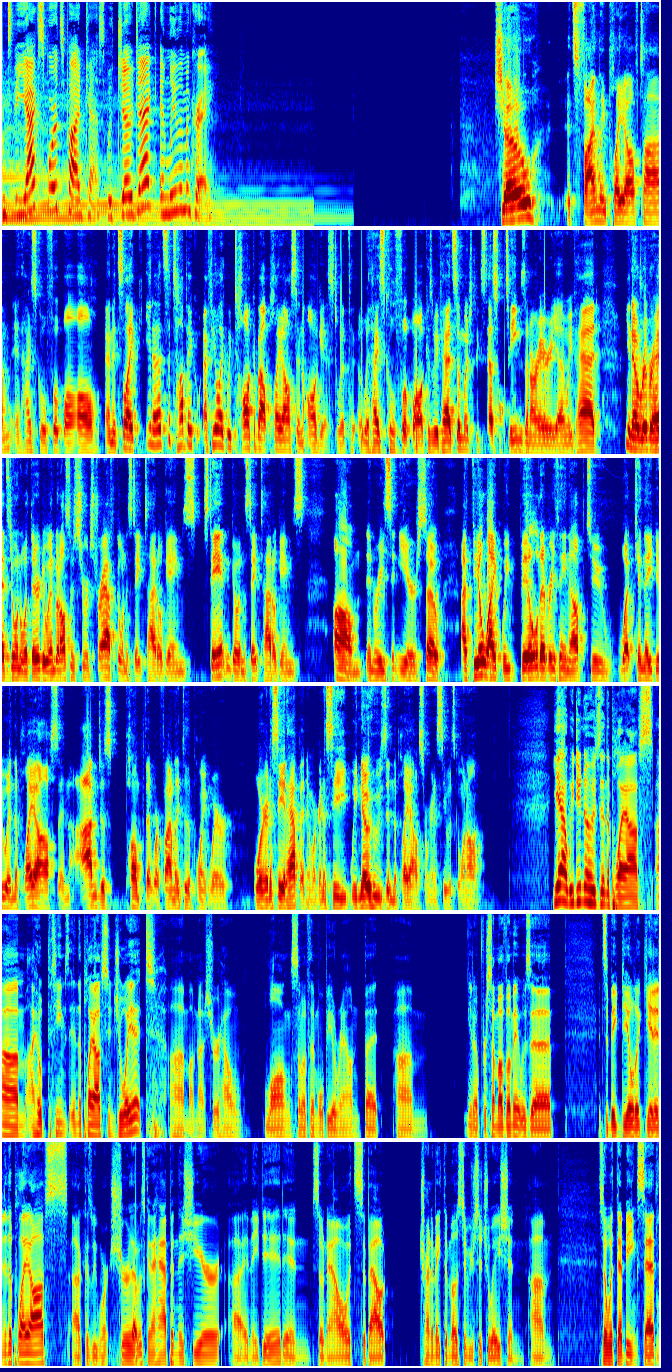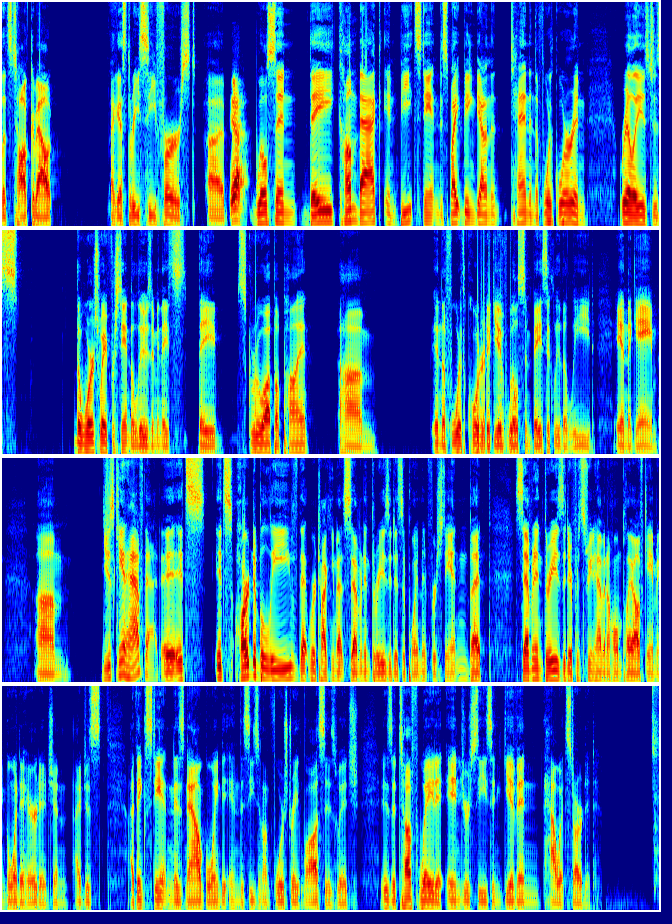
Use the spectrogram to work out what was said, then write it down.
Welcome to the Yak Sports Podcast with Joe Deck and Leland McRae. Joe, it's finally playoff time in high school football, and it's like you know that's the topic. I feel like we talk about playoffs in August with with high school football because we've had so much successful teams in our area, and we've had you know Riverhead's doing what they're doing, but also Stuarts Draft going to state title games, Staunton going to state title games um, in recent years. So I feel like we build everything up to what can they do in the playoffs, and I'm just pumped that we're finally to the point where we're going to see it happen, and we're going to see we know who's in the playoffs. We're going to see what's going on. Yeah, we do know who's in the playoffs. Um, I hope the teams in the playoffs enjoy it. Um, I'm not sure how long some of them will be around, but um, you know, for some of them, it was a it's a big deal to get into the playoffs because uh, we weren't sure that was going to happen this year, uh, and they did. And so now it's about trying to make the most of your situation. Um, so with that being said, let's talk about I guess 3C first. Uh, yeah. Wilson, they come back and beat Staunton despite being down in the 10 in the fourth quarter and really is just the worst way for Staunton to lose. I mean, they they screw up a punt um, in the fourth quarter to give Wilson basically the lead in the game. Um, you just can't have that. It's it's hard to believe that we're talking about seven and three as a disappointment for Staunton, but seven and three is the difference between having a home playoff game and going to Heritage. And I just I think Staunton is now going to end the season on four straight losses, which is a tough way to end your season given how it started.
